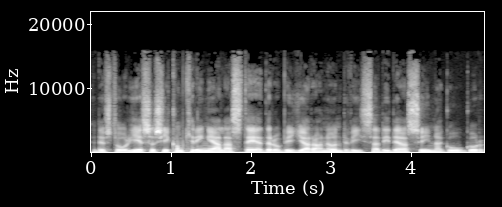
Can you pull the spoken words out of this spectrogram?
Det står Jesus gick omkring i alla städer och byar och han undervisade i deras synagogor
